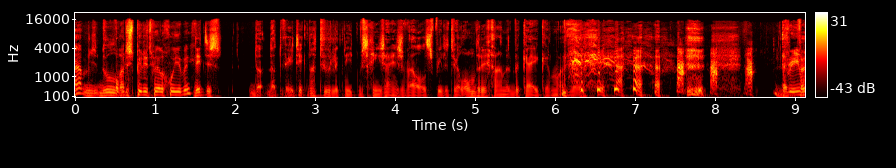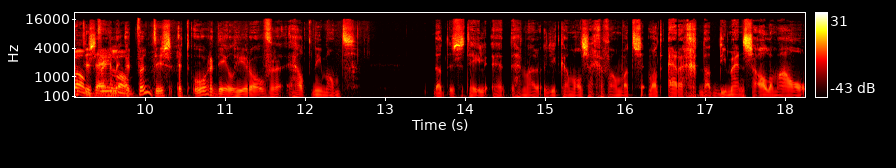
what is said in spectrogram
ja, bedoel, op de spirituele goede weg? Dit is, dat, dat, weet ik natuurlijk niet. Misschien zijn ze wel spiritueel onderricht aan het bekijken. Maar het, punt is eigenlijk, het punt is, het oordeel hierover helpt niemand. Dat is het hele. Het, je kan wel zeggen van wat, wat erg dat die mensen allemaal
